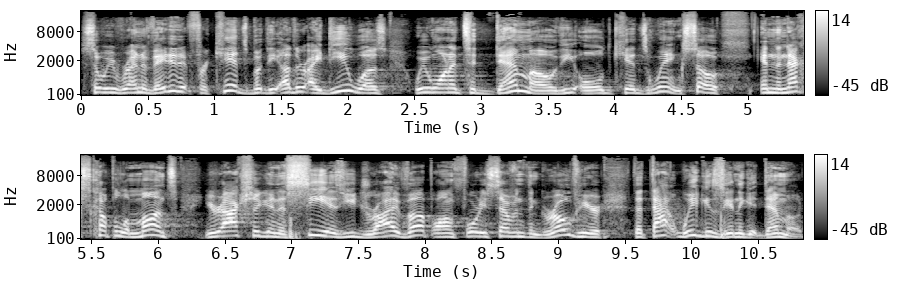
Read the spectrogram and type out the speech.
So we renovated it for kids, but the other idea was we wanted to demo the old kids' wing. So in the next couple of months, you're actually going to see as you drive up on 47th and Grove here that that wing is going to get demoed.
